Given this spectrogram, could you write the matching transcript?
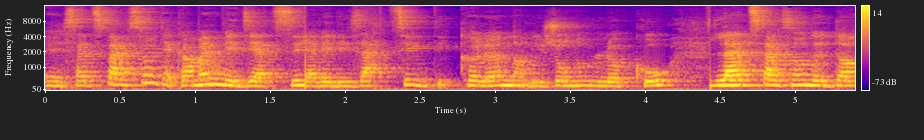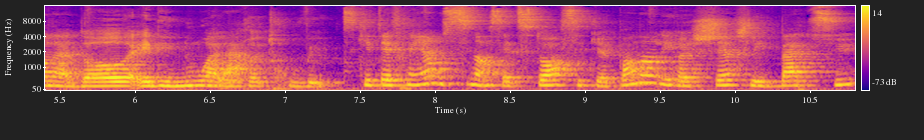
Euh, sa disparition était quand même médiatique. Il y avait des articles, des colonnes dans les journaux locaux. La disparition de Donna Doll, aidez-nous à la retrouver. Ce qui est effrayant aussi dans cette histoire, c'est que pendant les recherches, les battus,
